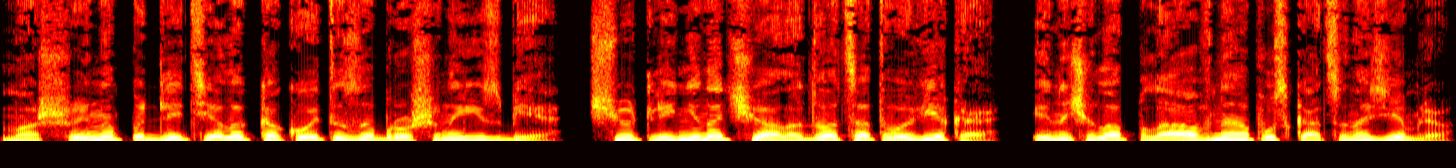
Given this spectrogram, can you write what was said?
Машина подлетела к какой-то заброшенной избе, чуть ли не начало двадцатого века, и начала плавно опускаться на землю.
